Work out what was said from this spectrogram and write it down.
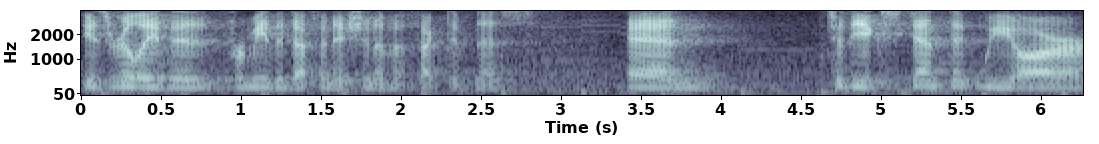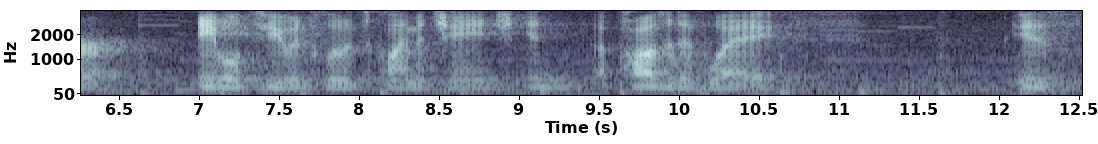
is really the for me the definition of effectiveness and to the extent that we are able to influence climate change in a positive way is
